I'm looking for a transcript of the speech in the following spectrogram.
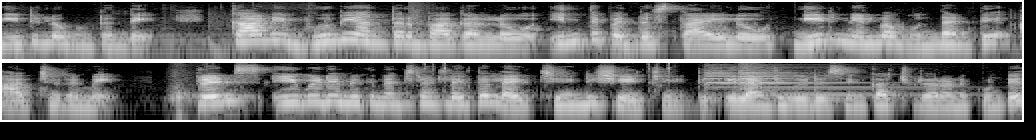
నీటిలో ఉంటుంది. కానీ భూమి అంతర్భాగంలో ఇంత పెద్ద స్థాయిలో నీటి నిల్వ ఉందంటే ఆశ్చర్యమే. ఫ్రెండ్స్ ఈ వీడియో మీకు నచ్చినట్లయితే లైక్ చేయండి షేర్ చేయండి. ఇలాంటి వీడియోస్ ఇంకా చూడాలనుకుంటే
